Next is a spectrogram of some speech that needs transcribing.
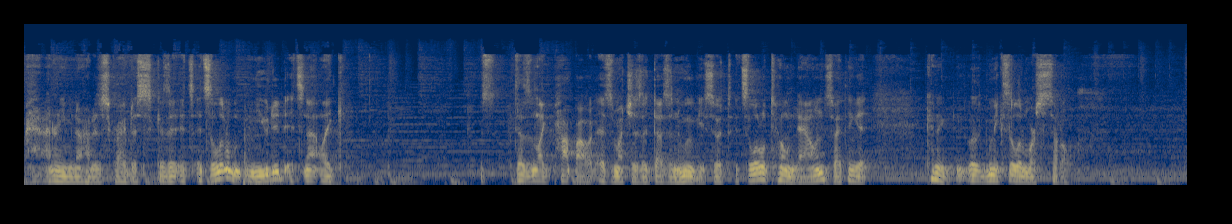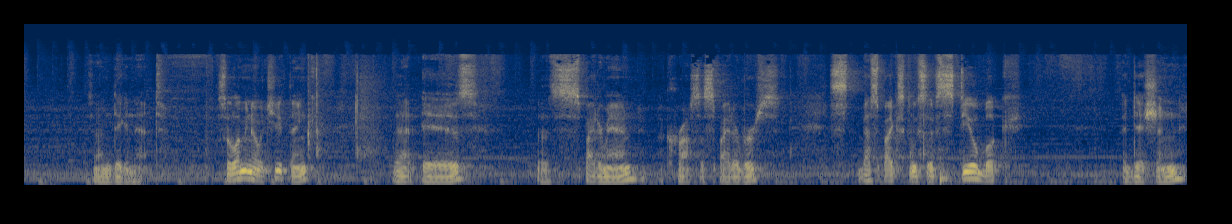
I don't even know how to describe this because it's, it's a little muted. It's not like doesn't like pop out as much as it does in the movie. So it's a little toned down. So I think it kind of makes it a little more subtle. So I'm digging that. So let me know what you think. That is the Spider-Man Across the Spider-Verse Best Buy exclusive Steelbook edition.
